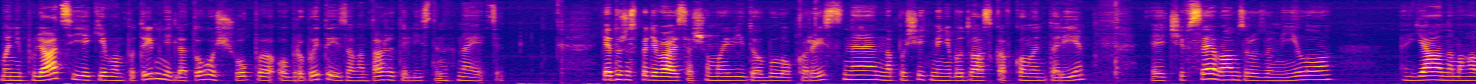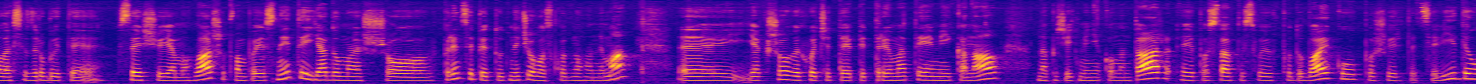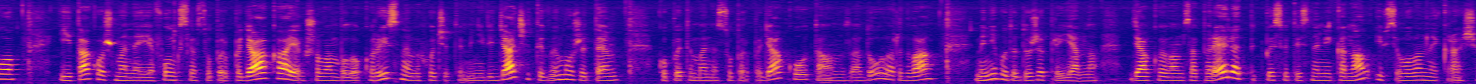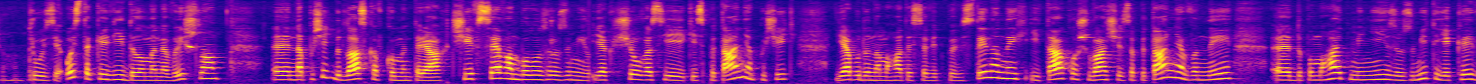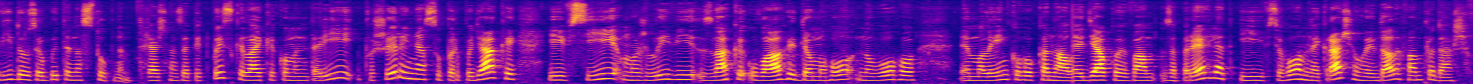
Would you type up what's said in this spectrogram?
маніпуляцій, які вам потрібні для того, щоб обробити і завантажити лістинг на Etsy. Я дуже сподіваюся, що моє відео було корисне. Напишіть мені, будь ласка, в коментарі, е, чи все вам зрозуміло. Я намагалася зробити все, що я могла, щоб вам пояснити. Я думаю, що в принципі тут нічого складного нема. Е, якщо ви хочете підтримати мій канал, напишіть мені коментар, е, поставте свою вподобайку, поширте це відео. І також в мене є функція суперподяка. Якщо вам було корисно, і ви хочете мені віддячити, ви можете купити в мене суперподяку там за долар, два. Мені буде дуже приємно. Дякую вам за перегляд. Підписуйтесь на мій канал і всього вам найкращого. Друзі, ось таке відео в мене вийшло. Е, Напишіть, будь ласка, в коментарях, чи все вам було зрозуміло. Якщо у вас є якісь питання, пишіть, я буду намагатися відповісти на них. І також ваші запитання вони е, допомагають мені зрозуміти, яке відео зробити наступним. Вдячна за підписки, лайки, коментарі, поширення, суперподяки і всі можливі знаки уваги для мого нового маленького каналу. Дякую вам за перегляд і всього вам найкращого і вдалих вам продаж.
